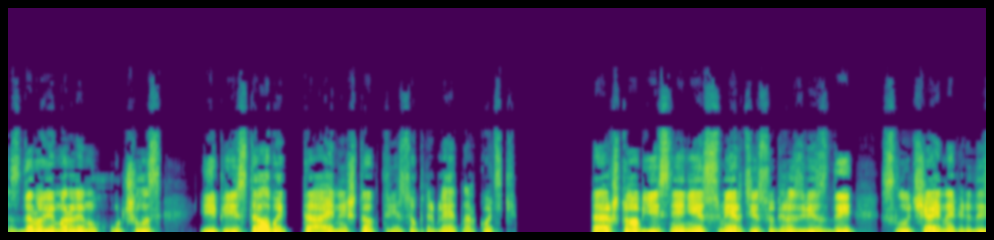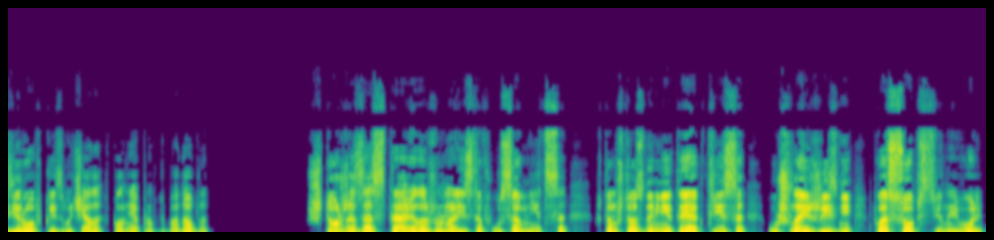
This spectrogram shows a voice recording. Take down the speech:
здоровье Марлен ухудшилось, и перестало быть тайной, что актриса употребляет наркотики. Так что объяснение смерти суперзвезды случайной передозировкой звучало вполне правдоподобно. Что же заставило журналистов усомниться в том, что знаменитая актриса ушла из жизни по собственной воле?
